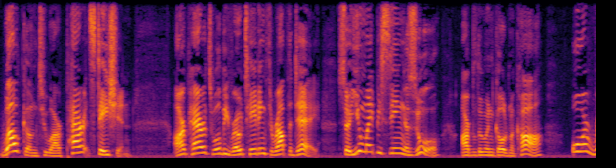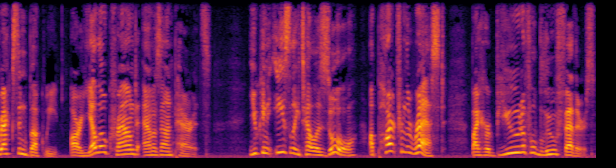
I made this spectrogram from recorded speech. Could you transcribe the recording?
Welcome to our parrot station. Our parrots will be rotating throughout the day, so you might be seeing Azul, our blue and gold macaw, or Rex and Buckwheat, our yellow crowned Amazon parrots. You can easily tell Azul apart from the rest by her beautiful blue feathers.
